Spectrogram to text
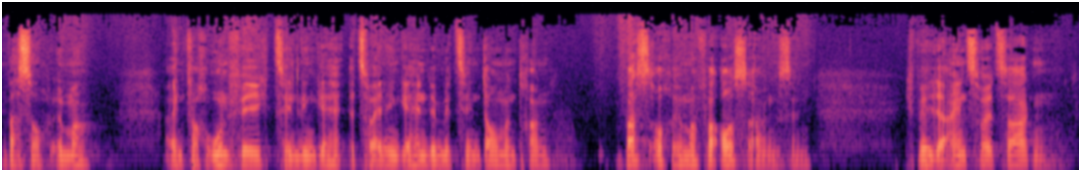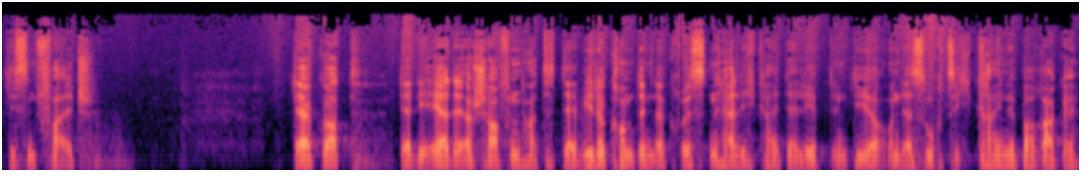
was auch immer. Einfach unfähig, linke, zwei linke Hände mit zehn Daumen dran, was auch immer für Aussagen sind. Ich will dir eins heute sagen, die sind falsch. Der Gott, der die Erde erschaffen hat, der wiederkommt in der größten Herrlichkeit, der lebt in dir und er sucht sich keine Baracke,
